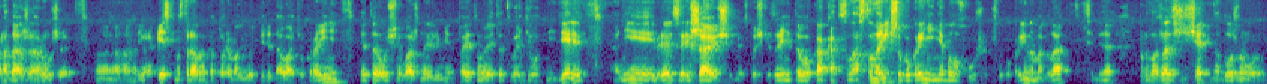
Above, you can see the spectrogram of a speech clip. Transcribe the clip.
Продажа оружия э, европейским странам, которые могли бы передавать Украине, это очень важный элемент. Поэтому этот, эти вот недели они являются решающими с точки зрения того, как остановить, чтобы Украине не было хуже, чтобы Украина могла себя продолжать защищать на должном уровне.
